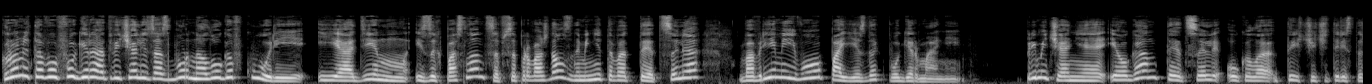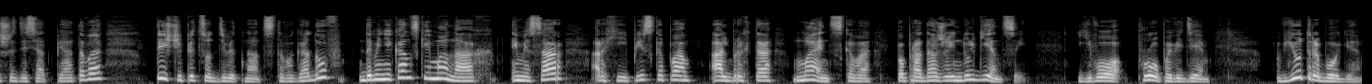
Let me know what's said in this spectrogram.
Кроме того, фугеры отвечали за сбор налогов Курии, и один из их посланцев сопровождал знаменитого Тецеля во время его поездок по Германии. Примечание Иоганн Тецель около 1465 1519 годов доминиканский монах, эмиссар архиепископа Альбрехта Майнского по продаже индульгенций. Его проповеди в Ютребоге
